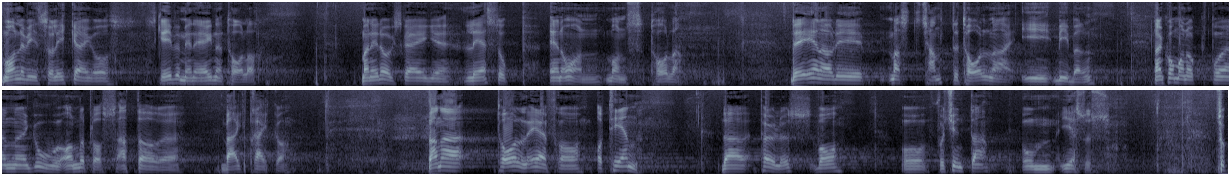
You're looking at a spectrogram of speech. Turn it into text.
Vanligvis så liker jeg å skrive mine egne taler. Men i dag skal jeg eh, lese opp en annen manns tale. Det er en av de mest kjente talene i Bibelen. Den kommer nok på en eh, god andreplass etter eh, bergpreika. Denne talen er fra Aten, der Paulus var og forkynte om Jesus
